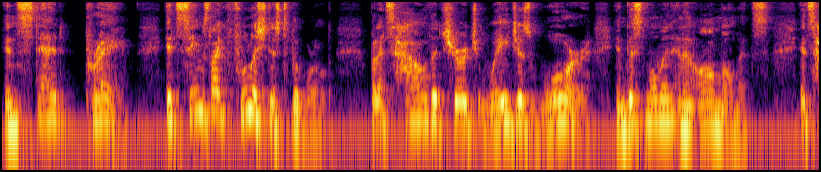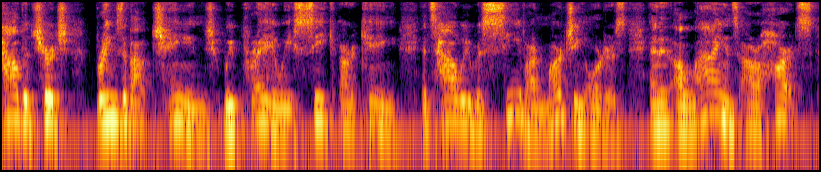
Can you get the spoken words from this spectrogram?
Instead, pray. It seems like foolishness to the world, but it's how the church wages war in this moment and in all moments. It's how the church brings about change. We pray, we seek our King. It's how we receive our marching orders, and it aligns our hearts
